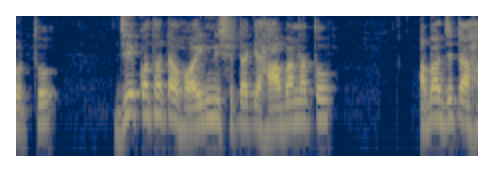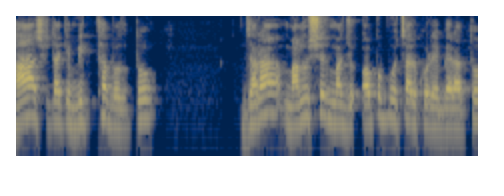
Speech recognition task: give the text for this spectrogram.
করত, যে কথাটা হয়নি সেটাকে হা বানাতো, আবার যেটা হা সেটাকে মিথ্যা বলতো, যারা মানুষের মাঝে অপপ্রচার করে বেড়াতো,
